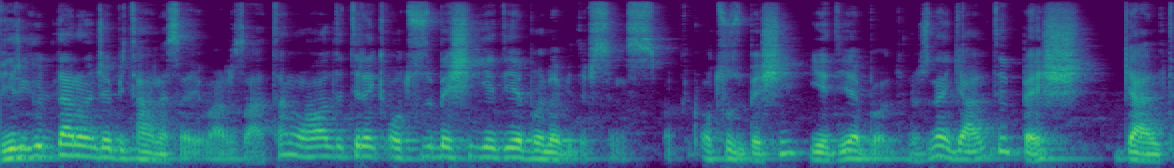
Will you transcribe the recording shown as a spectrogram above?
virgülden önce bir tane sayı var zaten. O halde direkt 35'i 7'ye bölebilirsiniz. Bakın 35'i 7'ye böldünüz. Ne geldi? 5 geldi.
